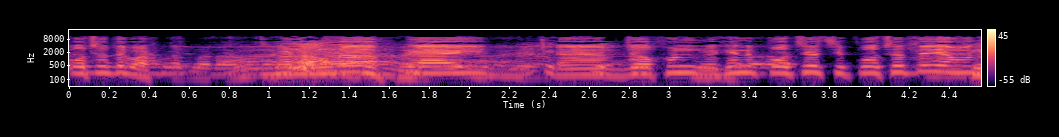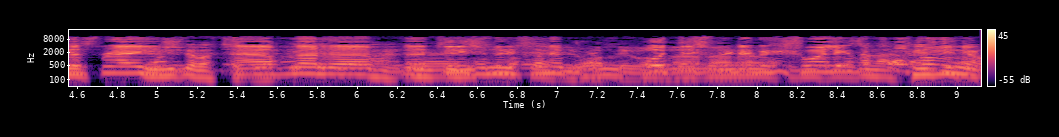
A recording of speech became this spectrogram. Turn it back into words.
পৌঁছাতে পারতাম। কারণ আমরা প্রায় আহ, যখন এখানে পৌঁছেছি পৌঁছাতেই আমাদের প্রায় আহ, আপনার তিরিশ মিনিট মানে পঁয়ত্রিশ মিনিটের বেশি সময় লেগেছে প্রথম ইউনিট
